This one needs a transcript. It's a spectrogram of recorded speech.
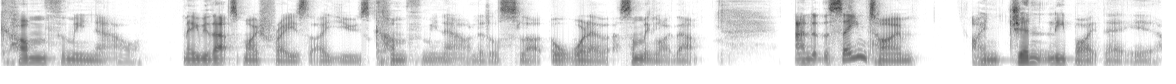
Come for me now. Maybe that's my phrase that I use come for me now, little slut, or whatever, something like that. And at the same time, I gently bite their ear,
